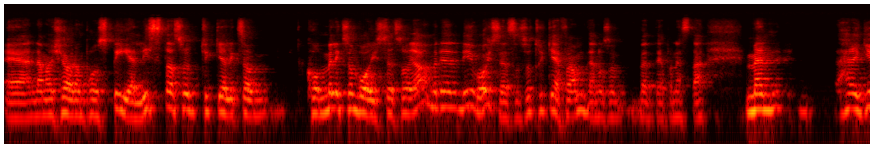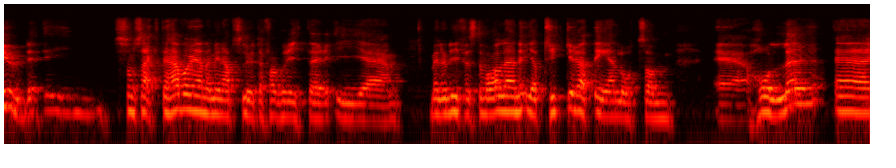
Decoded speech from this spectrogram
Eh, när man kör dem på en spellista så tycker jag liksom, kommer liksom voices och ja men det, det är voices och så trycker jag fram den och så väntar jag på nästa. Men herregud, som sagt, det här var ju en av mina absoluta favoriter i eh, Melodifestivalen. Jag tycker att det är en låt som eh, håller. Eh,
